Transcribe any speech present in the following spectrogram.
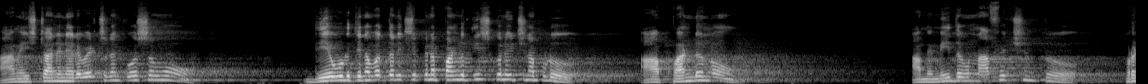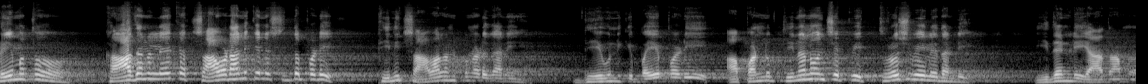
ఆమె ఇష్టాన్ని నెరవేర్చడం కోసము దేవుడు తినవద్దని చెప్పిన పండు తీసుకుని ఇచ్చినప్పుడు ఆ పండును ఆమె మీద ఉన్న అఫెక్షన్తో ప్రేమతో కాదనలేక చావడానికైనా సిద్ధపడి తిని చావాలనుకున్నాడు కానీ దేవునికి భయపడి ఆ పండు తినను అని చెప్పి త్రోసివేయలేదండి. ఇదండి ఆదాము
